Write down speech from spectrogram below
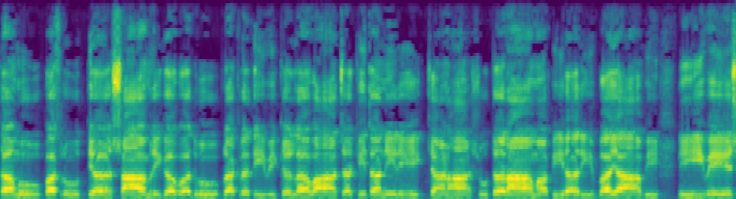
तमुपसृत्य सा मृगवधू प्रकृतिविकलवाचकितनिरीक्षणा श्रुतरामपि हरिभयाभिनिवेश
